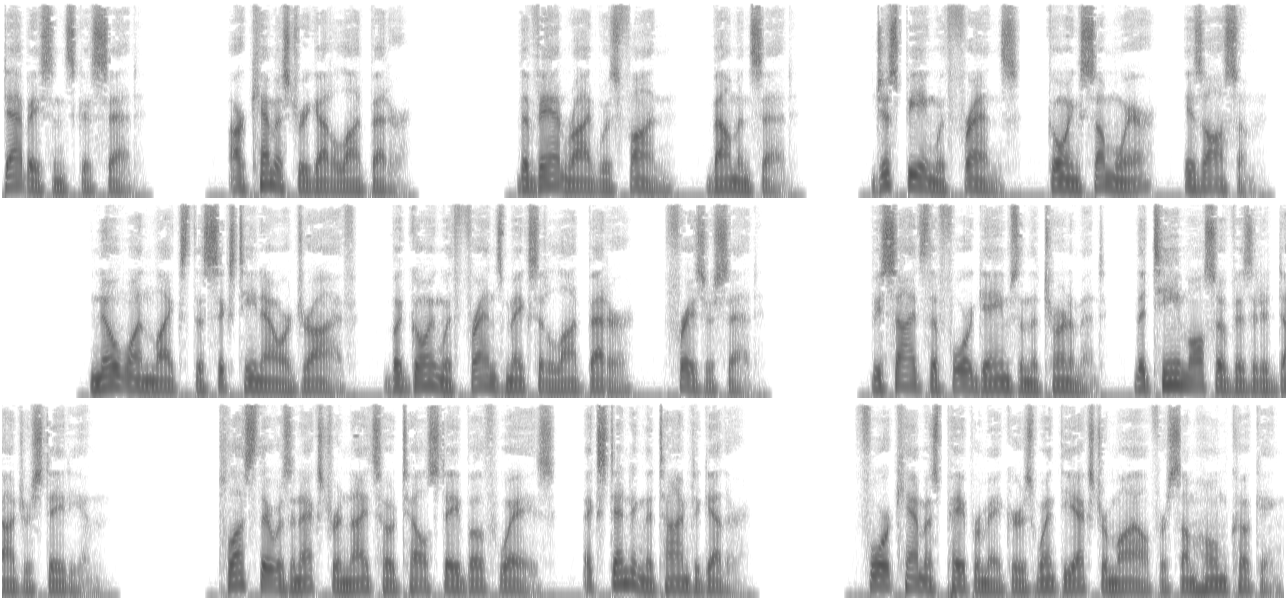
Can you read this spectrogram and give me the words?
Dabasinska said. Our chemistry got a lot better. The van ride was fun, Bauman said. Just being with friends, going somewhere, is awesome. No one likes the 16 hour drive, but going with friends makes it a lot better, Fraser said. Besides the four games in the tournament, the team also visited Dodger Stadium. Plus, there was an extra night's hotel stay both ways, extending the time together. Four Camas papermakers went the extra mile for some home cooking,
